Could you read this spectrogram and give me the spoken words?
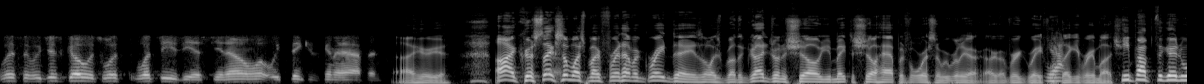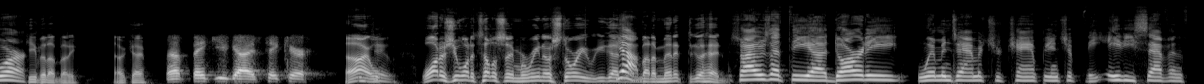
Listen, we just go with what, what's easiest, you know, what we think is going to happen. I hear you. All right, Chris. Thanks so much, my friend. Have a great day as always, brother. Glad you're on the show. You make the show happen for us, and we really are, are very grateful. Yeah. Thank you very much. Keep up the good work. Keep it up, buddy. Okay. Uh, thank you, guys. Take care. All right. too. Waters, you want to tell us a Marino story? You got Yeah. about a minute. Go ahead. So I was at the uh, Doherty Women's Amateur Championship, the 87th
